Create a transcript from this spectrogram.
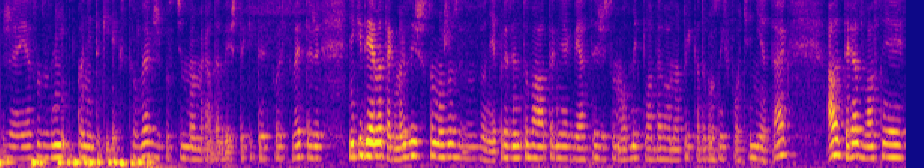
Že ja som zase úplne taký extrovert, že proste mám rada, vieš, taký ten svoj svet, takže niekedy aj ma tak mrzí, že som možno sa neprezentovala tak nejak viacej, že som odmietla veľa napríklad rôznych fotení a tak. Ale teraz vlastne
